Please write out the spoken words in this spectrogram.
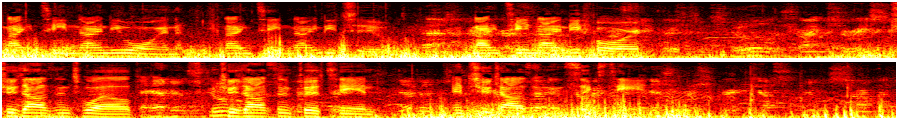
1991, 1992, 1994, School, Frank Cerisi, 2012, the head of the school, 2015, and 2016. Mr. Justin Sermon.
